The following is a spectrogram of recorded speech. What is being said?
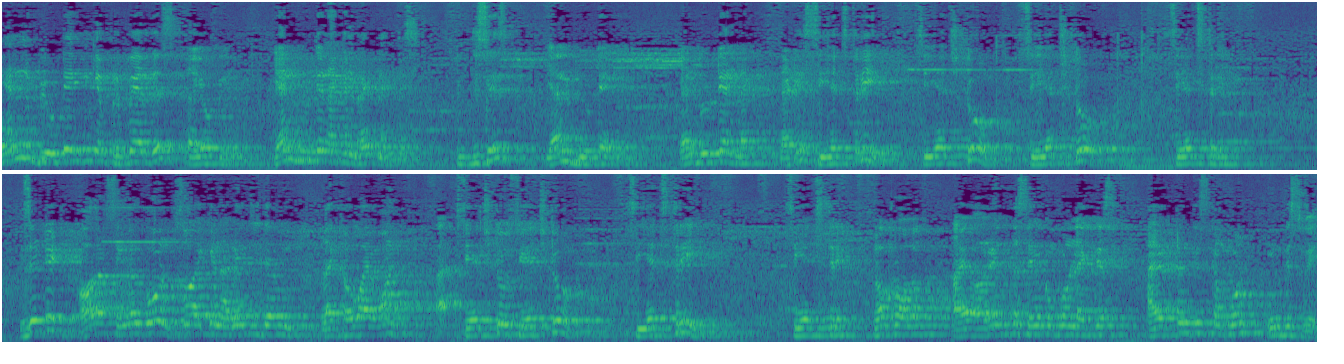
N-butane we can prepare this thiophene. N-butane I can write like this. This is N-butane. N-butane like that is CH3, CH2, CH2, CH3. Isn't it? All are single bond, so I can arrange them like how I want. Uh, CH2, CH2, CH3, CH3. No problem. I arrange the same compound like this. I have written this compound in this way.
